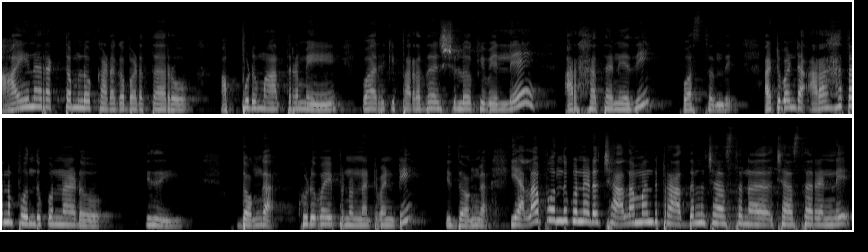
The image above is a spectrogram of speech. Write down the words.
ఆయన రక్తంలో కడగబడతారో అప్పుడు మాత్రమే వారికి పరదశలోకి వెళ్ళే అర్హత అనేది వస్తుంది. అటువంటి అర్హతను పొందుకున్నాడు ఇది దొంగ కుడివైపున ఉన్నటువంటి ఈ దొంగ. ఎలా పొందుకున్నాడో చాలామంది ప్రార్థనలు చేస్తున్న చేస్తారండి.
